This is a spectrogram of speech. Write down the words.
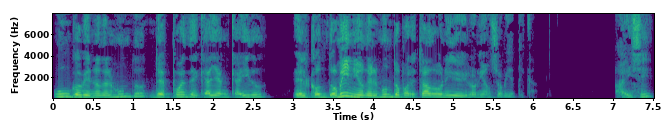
un gobierno del mundo después de que hayan caído el condominio del mundo por Estados Unidos y la Unión Soviética. Ahí sí.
